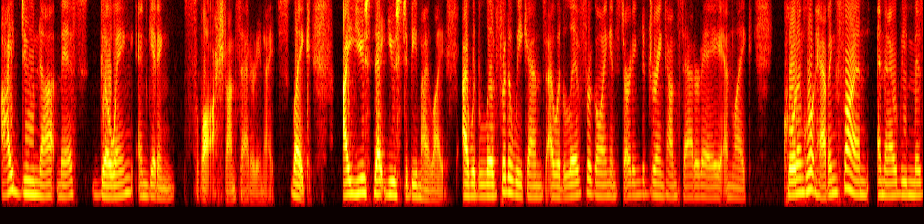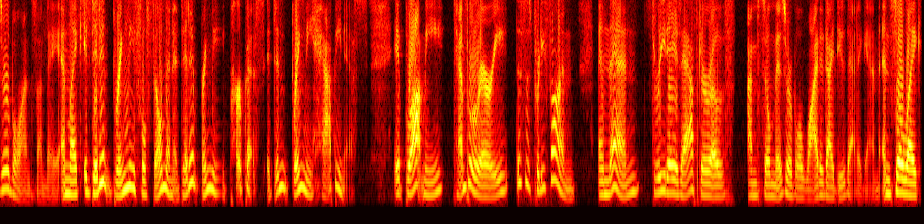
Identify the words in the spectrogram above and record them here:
I do not miss going and getting sloshed on Saturday nights. Like I used that used to be my life. I would live for the weekends. I would live for going and starting to drink on Saturday and like quote unquote having fun and then I would be miserable on Sunday. And like it didn't bring me fulfillment. It didn't bring me purpose. It didn't bring me happiness. It brought me temporary, this is pretty fun. And then three days after of I'm so miserable, why did I do that again? And so like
